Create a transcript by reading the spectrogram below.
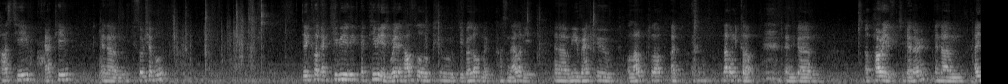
positive, active, and um, sociable. The club activity, activity is really helpful to develop my personality. And uh, we went to a lot of clubs, uh, not only club, and um, a party together, and um, I,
